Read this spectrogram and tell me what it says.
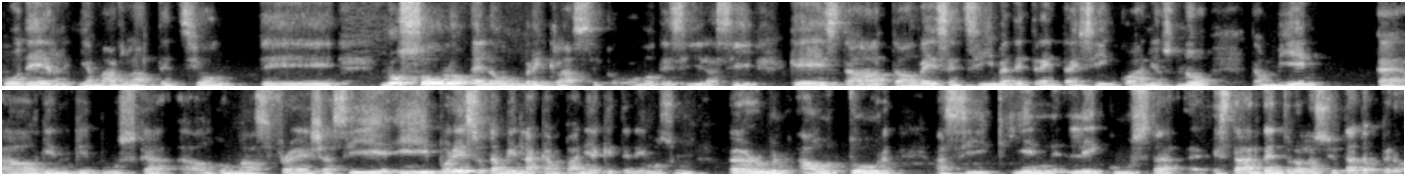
poder llamar la atención no solo el hombre clásico, vamos a decir así, que está tal vez encima de 35 años, no, también eh, alguien que busca algo más fresh así, y por eso también la campaña que tenemos un urban outdoor, así, quien le gusta eh, estar dentro de la ciudad, pero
